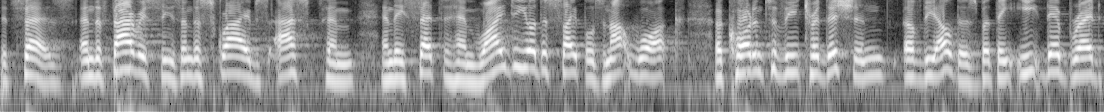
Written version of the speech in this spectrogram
It says, And the Pharisees and the scribes asked him, and they said to him, Why do your disciples not walk according to the tradition of the elders, but they eat their bread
